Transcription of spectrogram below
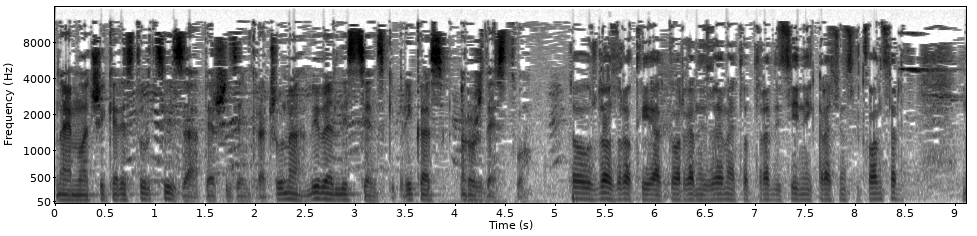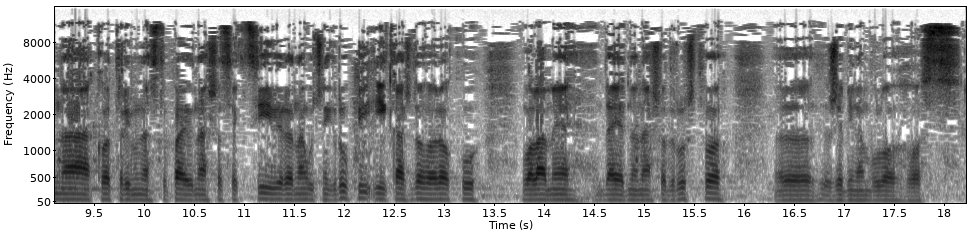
Najmladší keresturci za perši deň kračuna vyvedli scénsky prikaz Roždestvo. To už dosť roky, ako organizujeme to tradicijný kračunský koncert, na ktorým nastúpajú naša sekcii vieronaučnej grupy i každého roku voláme da jedno naše družstvo, e, že by nám bolo host.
